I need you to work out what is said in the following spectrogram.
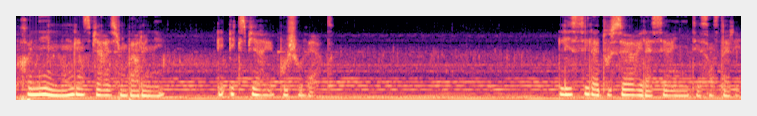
Prenez une longue inspiration par le nez et expirez bouche ouverte. Laissez la douceur et la sérénité s'installer.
